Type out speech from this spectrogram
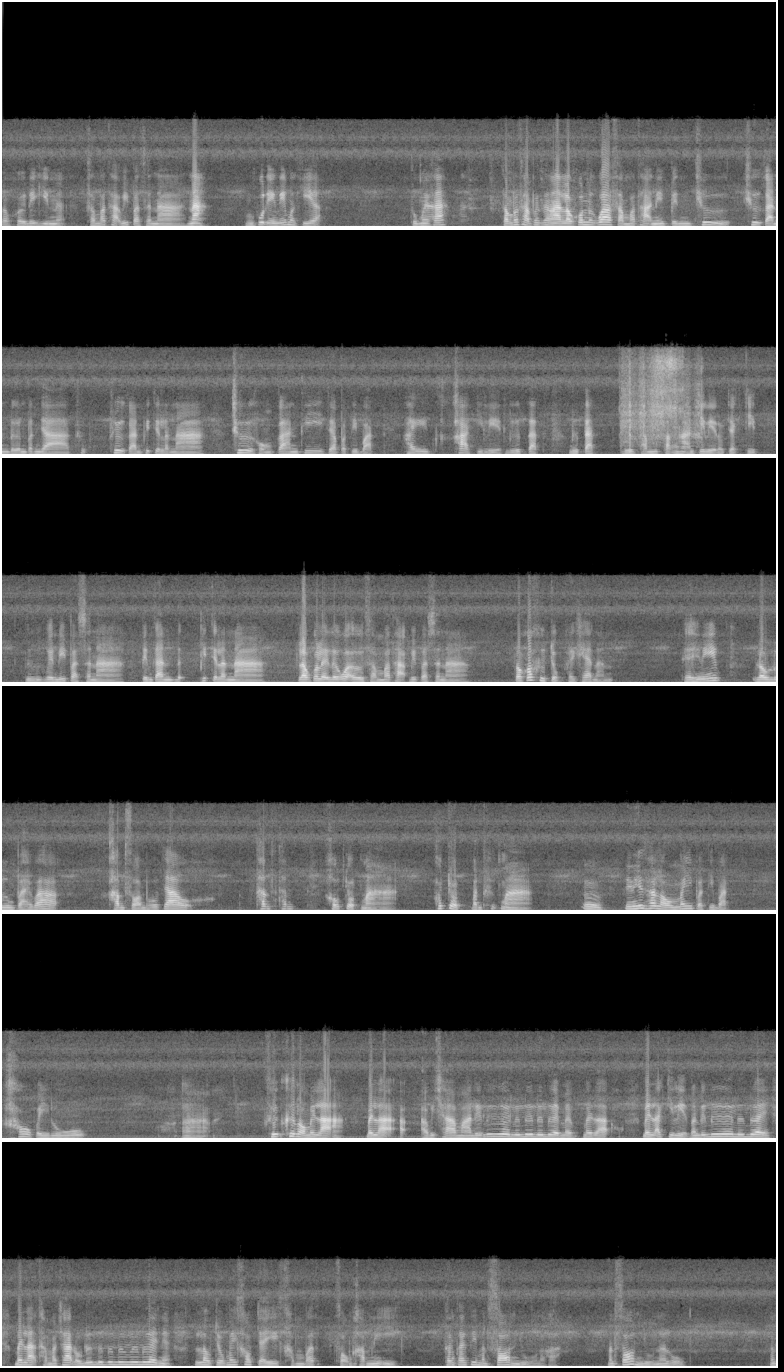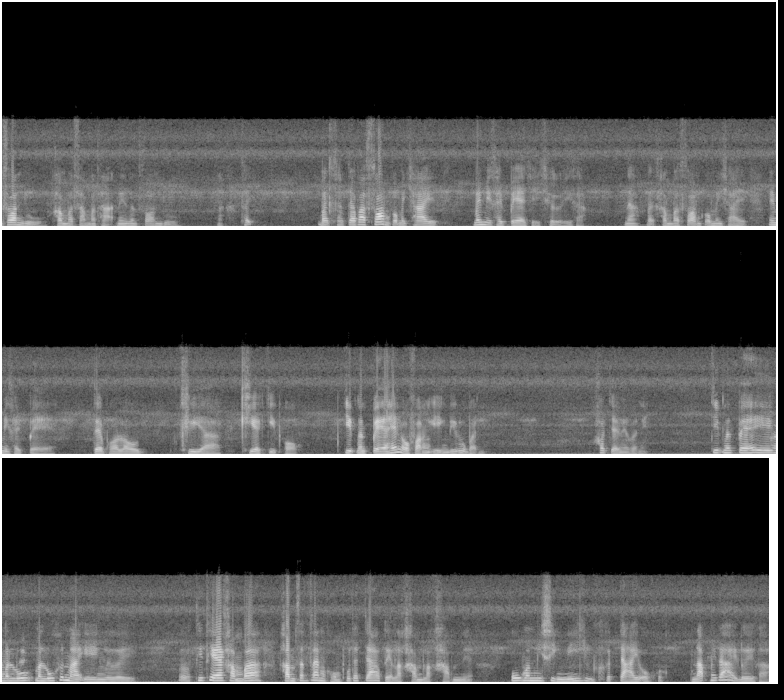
เราเคยได้ยินน่ะสมถะวิปัสสนาน่ะหนูพูดเองนี่เมื่อกี้อะถูกไหมคะสมถะวิปัสสนาเราก็นึกว่าสมถะนี้เป็นชื่อชื่อการเดินปัญญาชื่อชื่อการพิจารณา ชื่อของการที่จะปฏิบัติให้ฆ่ากิเลสหรือตัดหรือตัดหรือทำสังหารกิเลสออกจากจิต หรือเป็นวิปัสสนา เป็นการพิจารณา เราก็เลยเรียกว่าเออสัมมถะวิปัสสนา เราก็คือจบแค่แค่นั้น แต่ทีนี้เราลืมไปว่า คำสอนพระเจ้า ท่านท่านเขาจดมา เขาจดบันทึกมา เออ ทีนี้ถ้าเราไม่ปฏิบัติเข้าไปรู้ อ่า คือคือเราไม่ละอะไม่ละอวิชามาเรื่อยๆเรื่อยๆเรื่อยๆไม่ไม่ละไม่ละกิเลสมันเรื่อยๆเรื่อยๆไม่ละธรรมชาติเราเรื่อยๆเรื่อยๆเนี่ย เราจะไม่เข้าใจคำว่าสองคำนี้อีก ทั้งๆทที่มันซ่อนอยู่นะคะ มันซ่อนอยู่นะลูก มันซ่อนอยู่คำว่าสมถะนี้มันซ่อนอยู่ นะถ้าไม่จะว่าซ่อนก็ไม่ใช่ ไม่มีใครแปลเฉยๆค่ะ นะคำว่าซ่อนก็ไม่ใช่ ไม่มีใครแปล แต่พอเราเคลียร์เคลียร์จิตออก จิตมันแปลให้เราฟังเองดิลูกบัดนเข้าใจไหมบัดนี้ จิตมันแปลเองมันรู้มันรู้ขึ้นมาเองเลยเออที่แท้คำว่าคำสั้น ๆ ของพุทธเจ้าแต่ละคำละคำเนี่ย โอ้มันมีสิ่งนี้อยู่กระจายออกนับไม่ได้เลยค่ะ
